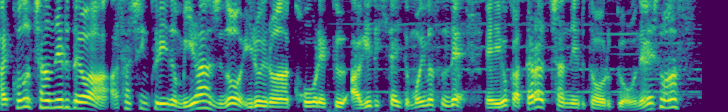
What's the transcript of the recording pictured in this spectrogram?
はい、このチャンネルでは、アサシンクリードミラージュのいろいろな攻略上げていきたいと思いますので、えー、よかったらチャンネル登録をお願いします。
